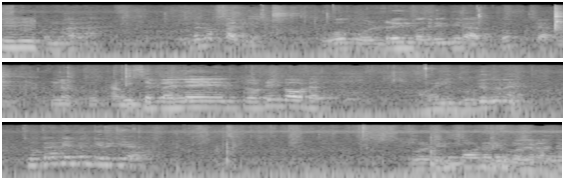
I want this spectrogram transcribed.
हम्म। तुम्हारा कब खा लिया? वो कोल्ड ड्रिंक बकरी थी रात को। उससे पहले प्रोटीन पाउडर छूटा नहीं। पे गिर गया। प्रोटीन पाउडर भी रहा था।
